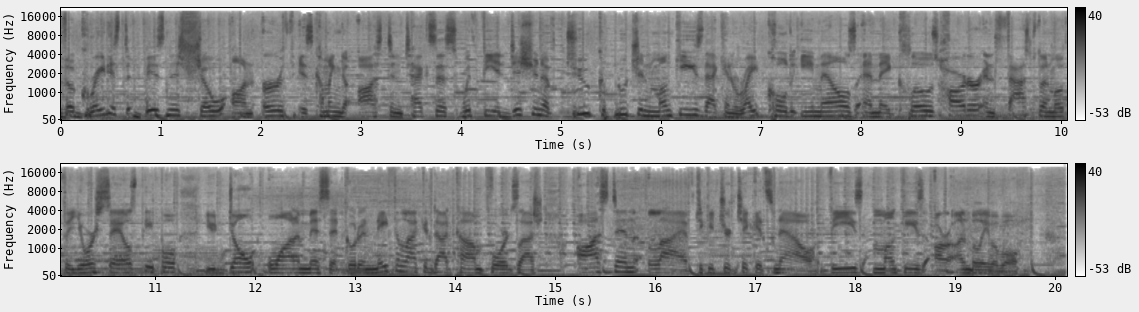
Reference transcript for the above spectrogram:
The greatest business show on earth is coming to Austin, Texas, with the addition of two capuchin monkeys that can write cold emails and they close harder and faster than most of your salespeople. You don't want to miss it. Go to nathanlatka.com forward slash Austin Live to get your tickets now. These monkeys are unbelievable.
